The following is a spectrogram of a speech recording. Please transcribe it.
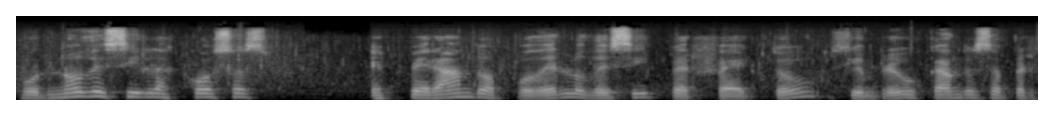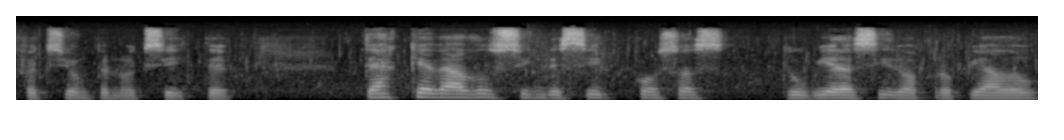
por no decir las cosas esperando a poderlo decir perfecto, siempre buscando esa perfección que no existe, te has quedado sin decir cosas que hubiera sido apropiado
